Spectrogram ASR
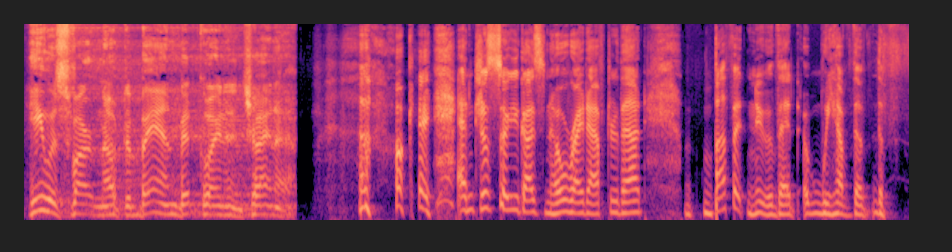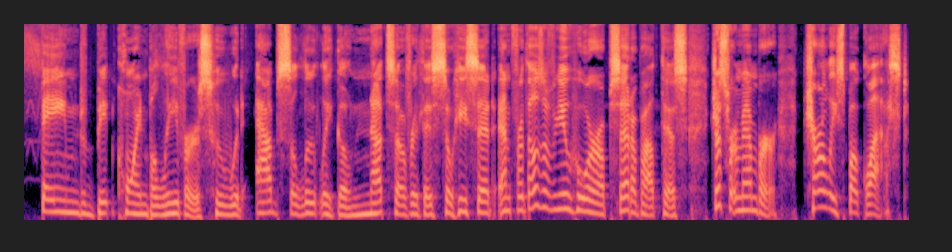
He was smart enough to ban Bitcoin in China. okay. And just so you guys know, right after that, Buffett knew that we have the, the famed Bitcoin believers who would absolutely go nuts over this. So he said, and for those of you who are upset about this, just remember Charlie spoke last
